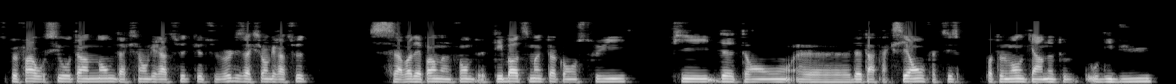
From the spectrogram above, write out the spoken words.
Tu peux faire aussi autant de nombre d'actions gratuites que tu veux. Les actions gratuites, ça va dépendre dans le fond de tes bâtiments que tu as construits, puis de ton, euh, de ta faction. Fait que c'est pas tout le monde qui en a au début,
